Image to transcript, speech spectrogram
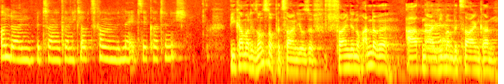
online bezahlen kann. Ich glaube, das kann man mit einer EC-Karte nicht. Wie kann man denn sonst noch bezahlen, Josef? Fallen dir noch andere Arten ein, wie man bezahlen kann?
